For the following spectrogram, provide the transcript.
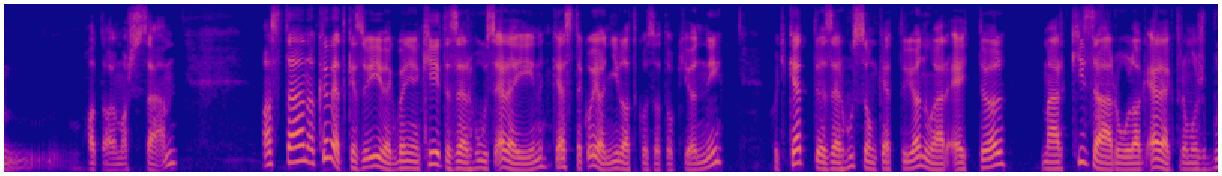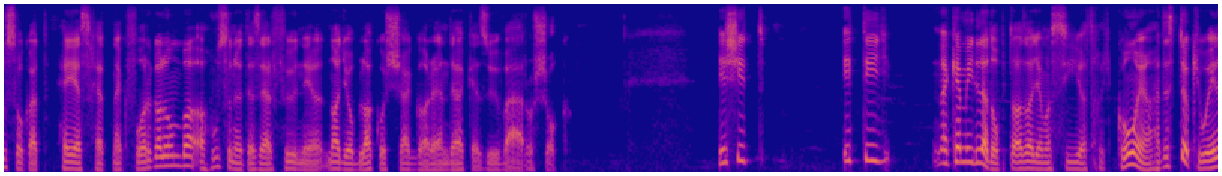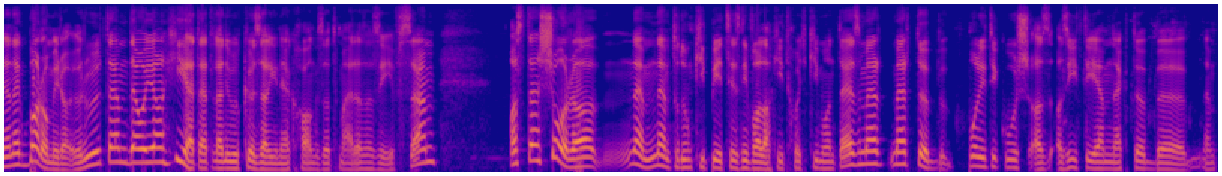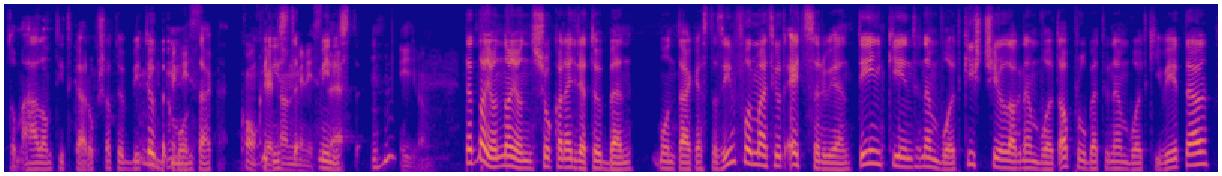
hatalmas szám. Aztán a következő években, ilyen 2020 elején kezdtek olyan nyilatkozatok jönni, hogy 2022. január 1-től már kizárólag elektromos buszokat helyezhetnek forgalomba a 25 ezer főnél nagyobb lakossággal rendelkező városok. És itt, itt így nekem így ledobta az agyam a szíjat, hogy komolyan, hát ez tök jó, én ennek baromira örültem, de olyan hihetetlenül közelinek hangzott már ez az évszám, aztán sorra nem, nem tudunk kipécézni valakit, hogy kimondta ez, mert, mert több politikus, az, az ITM-nek több, nem tudom, államtitkárok, stb. többen mondták. Konkrétan miniszter. miniszter. miniszter. Uh-huh. Így van. Tehát nagyon-nagyon sokan, egyre többen mondták ezt az információt, egyszerűen tényként, nem volt kis csillag, nem volt apró betű, nem volt kivétel,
